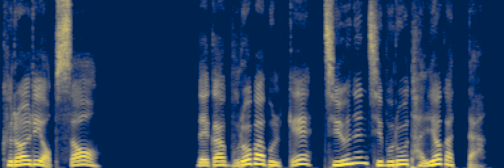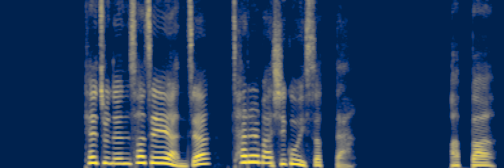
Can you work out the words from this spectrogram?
그럴 리 없어. 내가 물어봐 볼게. 지은은 집으로 달려갔다. 태주는 서재에 앉아 차를 마시고 있었다. 아빠,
